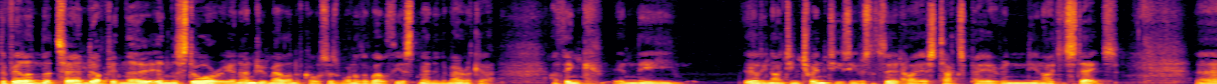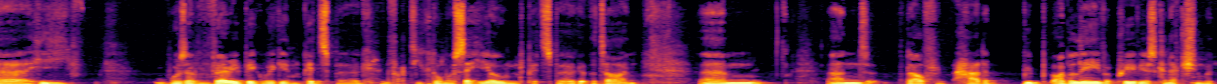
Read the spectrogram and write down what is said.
the villain that turned up in the in the story. And Andrew Mellon, of course, was one of the wealthiest men in America. I think in the early 1920s, he was the third highest taxpayer in the United States. Uh, he was a very big wig in Pittsburgh. In fact, you could almost say he owned Pittsburgh at the time. Um, and Alfred had a I believe, a previous connection with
